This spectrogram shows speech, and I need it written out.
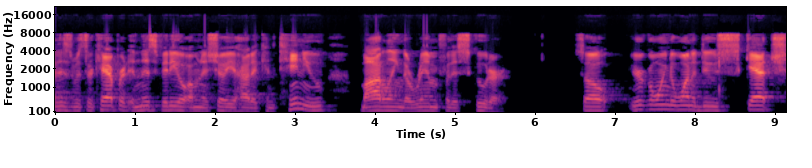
this is Mr. Cappaert. In this video, I'm going to show you how to continue modeling the rim for the scooter. So you're going to want to do sketch,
